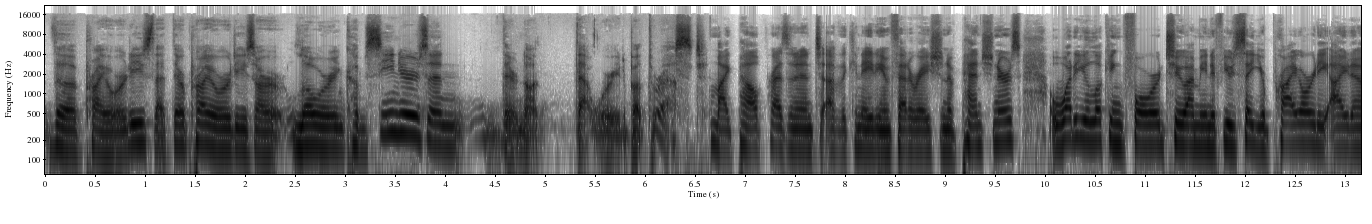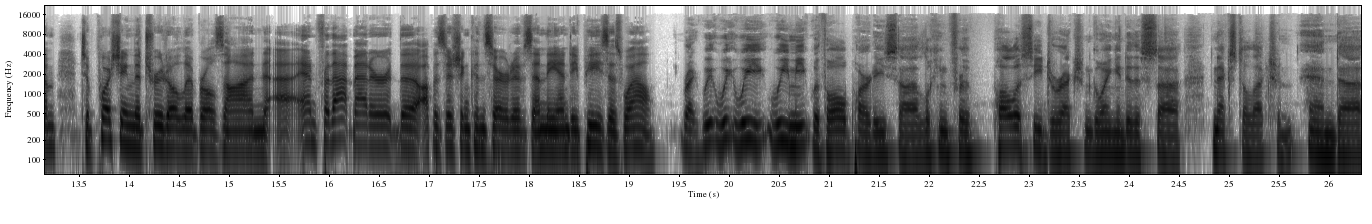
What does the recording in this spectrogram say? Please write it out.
the priorities. That their priorities are lower income seniors, and they're not that worried about the rest. Mike Powell, president of the Canadian Federation of Pensioners. What are you looking forward to? I mean, if you say your priority item to pushing the Trudeau Liberals on, uh, and for that matter, the opposition Conservatives and the NDPs as well. Right. We, we, we, we meet with all parties uh, looking for policy direction going into this uh, next election. And uh,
